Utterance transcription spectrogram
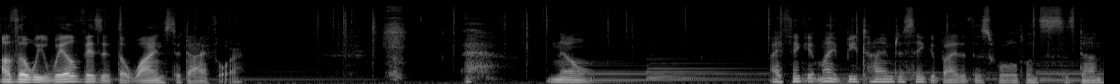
Although we will visit the wines to die for. No. I think it might be time to say goodbye to this world once this is done.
